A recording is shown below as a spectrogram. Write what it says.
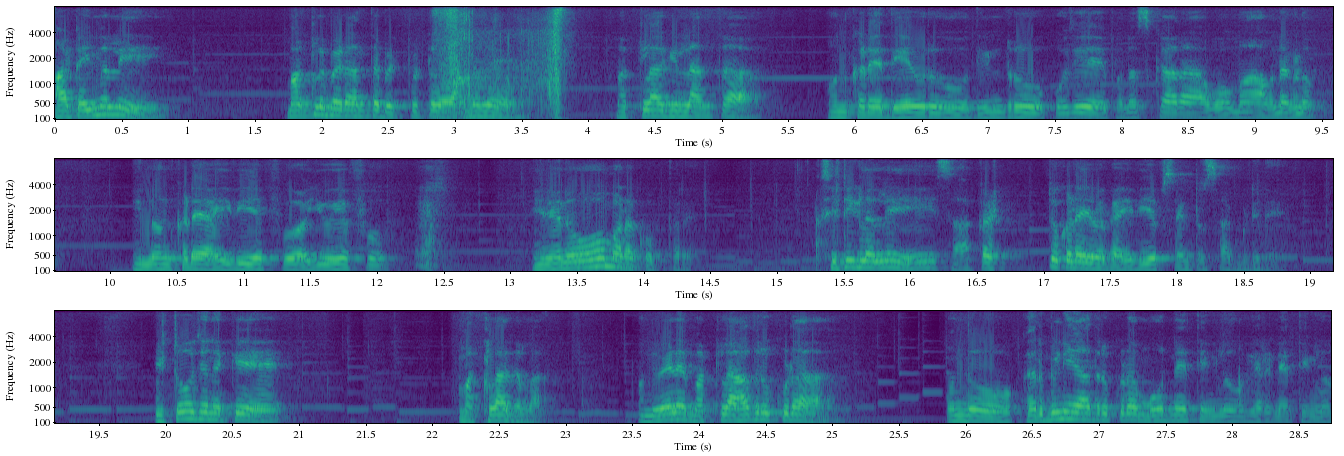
ಆ ಟೈಮಲ್ಲಿ ಮಕ್ಕಳು ಬೇಡ ಅಂತ ಬಿಟ್ಬಿಟ್ಟು ಆಮೇಲೆ ಮಕ್ಕಳಾಗಿಲ್ಲ ಅಂತ ಒಂದು ಕಡೆ ದೇವರು, ದಿಂಡ್ರು, ಪೂಜೆ, ಪುನಸ್ಕಾರ, ಹೋಮ ಅವನಗಳು ಇನ್ನೊಂದು ಕಡೆ I V F, I U F, ಏನೇನೋ ಮಾಡೋಕ್ಕೆ ಹೋಗ್ತಾರೆ. ಸಿಟಿಗಳಲ್ಲಿ ಸಾಕಷ್ಟು ಕಡೆ ಇವಾಗ ಐ ವಿ ಎಫ್ ಸೆಂಟರ್ಸ್ ಆಗಿಬಿಟ್ಟಿದೆ. ಎಷ್ಟೋ ಜನಕ್ಕೆ ಮಕ್ಕಳಾಗಲ್ಲ ಒಂದು ವೇಳೆ ಮಕ್ಕಳಾದರೂ ಕೂಡ, ಒಂದು ಗರ್ಭಿಣಿ ಆದರೂ ಕೂಡ ಮೂರನೇ ತಿಂಗಳು, ಎರಡನೇ ತಿಂಗಳು,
